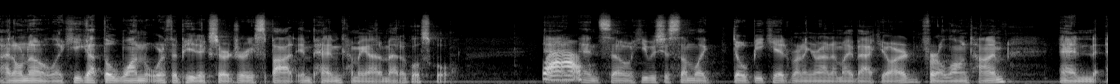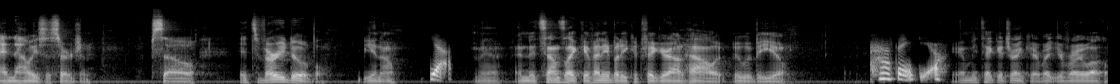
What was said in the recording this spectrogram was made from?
I don't know, like he got the one orthopedic surgery spot in Penn coming out of medical school. Wow. And, and so he was just some like dopey kid running around in my backyard for a long time, and and now he's a surgeon. So it's very doable, you know. Yeah. Yeah, and it sounds like if anybody could figure out how, it, it would be you. Thank you. Let me take a drink here, but you're very welcome.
